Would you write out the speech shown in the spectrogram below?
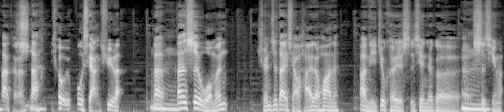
那可能大 又不想去了。那但是我们全职带小孩的话呢，那你就可以实现这个呃事情了。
